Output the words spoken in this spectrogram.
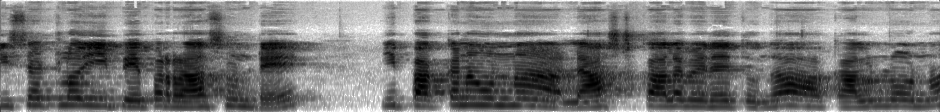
ఈ సెట్లో ఈ పేపర్ రాసుంటే ఈ పక్కన ఉన్న లాస్ట్ కాలం ఏదైతే ఉందో ఆ కాలంలో ఉన్న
